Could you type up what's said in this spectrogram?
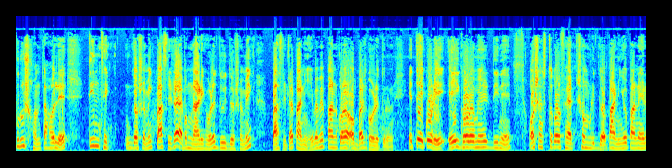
পুরুষ হন, তাহলে তিন থেকে দশমিক পাঁচ লিটার এবং নারী হলে দুই দশমিক পাঁচ লিটার পানি। এভাবে পান করার অভ্যাস গড়ে তুলুন। এতে করে এই গরমের দিনে অস্বাস্থ্যকর ফ্যাট সমৃদ্ধ পানীয় পানের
